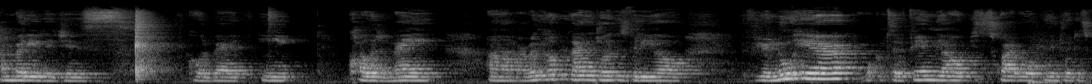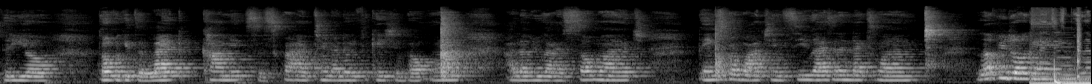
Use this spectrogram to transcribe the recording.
I'm ready to just go to bed, eat, call it a night. Um, I really hope you guys enjoyed this video. If you're new here, welcome to the family. I hope you subscribe. I hope you enjoyed this video. Don't forget to like, comment, subscribe, turn that notification bell on. I love you guys so much. Thanks for watching. See you guys in the next one. Love you, dog gang.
